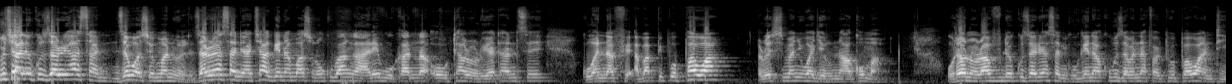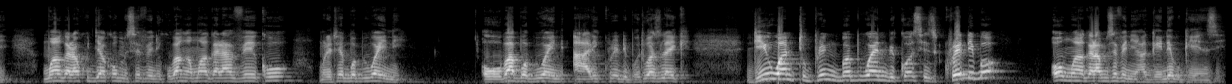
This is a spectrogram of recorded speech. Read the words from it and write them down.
tukyali ku zari hassan nze wase emmanuel. Zari hassan akyagenda maaso n'okuba nga aleebukana olutalo lwe yatandise ku bannaffe aba people power lwesimanyi wa gye lunaakoma. Olutalo olwavudde ku zari hassan kugenda kubuuza bannaffe aba people power nti mwagala kujjako museveni kubanga mwagala aveeko mulete bobi wine? Oba bobi wine ali credible. It was like do you want to bring bobi wine because heis credible o mwagala museveni agende bugenzi?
